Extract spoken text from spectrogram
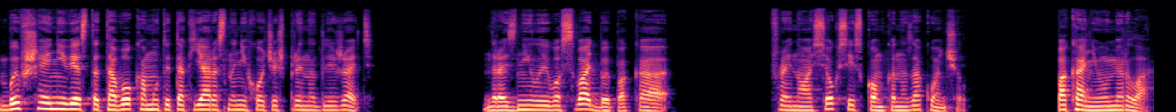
Бывшая невеста того, кому ты так яростно не хочешь принадлежать. Дразнила его свадьбой, пока... Фрейно осекся и скомканно закончил. Пока не умерла.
